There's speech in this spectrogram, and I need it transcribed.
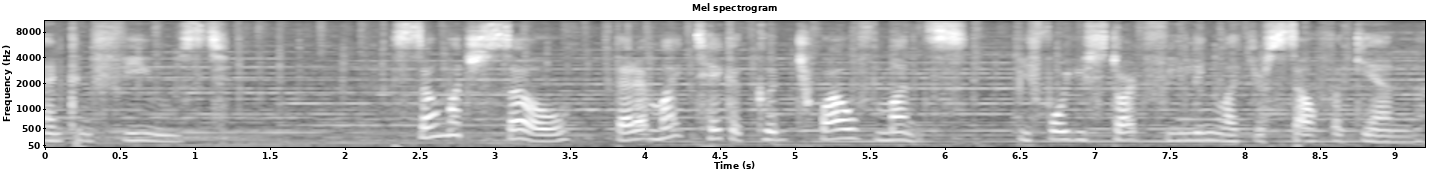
and confused. So much so that it might take a good 12 months before you start feeling like yourself again.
